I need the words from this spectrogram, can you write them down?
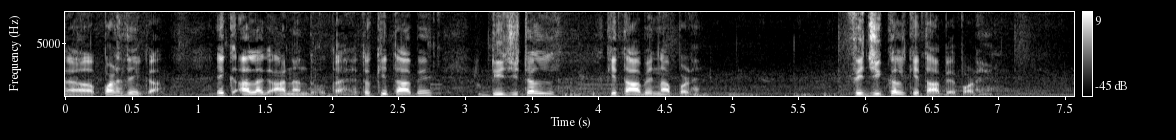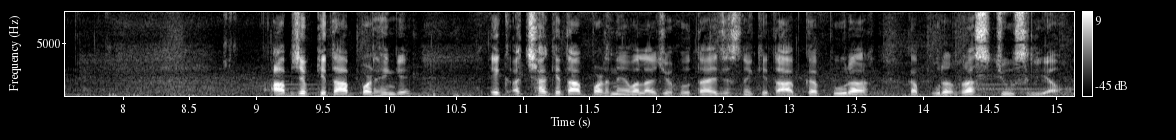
पढ़ने का एक अलग आनंद होता है। तो किताबें डिजिटल किताबें ना पढ़ें फ़िज़िकल किताबें पढ़ें। आप जब किताब पढ़ेंगे एक अच्छा किताब पढ़ने वाला जो होता है, जिसने किताब का पूरा का पूरा रस चूस लिया हो,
